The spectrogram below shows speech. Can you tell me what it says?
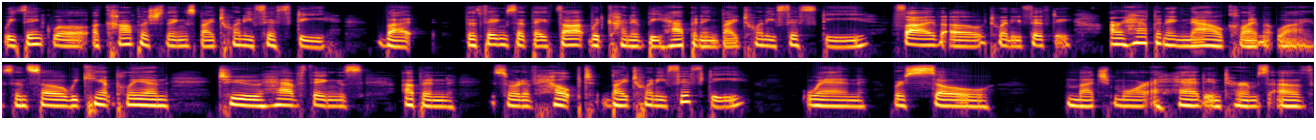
we think we'll accomplish things by 2050, but the things that they thought would kind of be happening by 2050, 50, 2050, are happening now climate wise. And so we can't plan to have things up and sort of helped by 2050 when we're so much more ahead in terms of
